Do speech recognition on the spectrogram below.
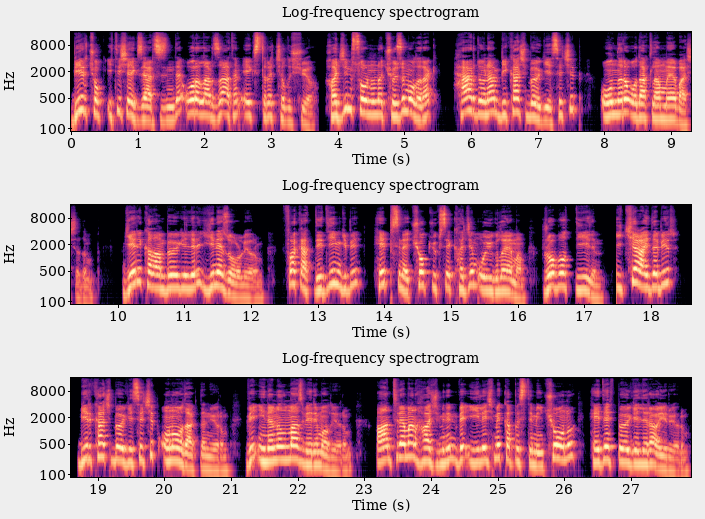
Birçok itiş egzersizinde oralar zaten ekstra çalışıyor. Hacim sorununa çözüm olarak her dönem birkaç bölgeyi seçip onlara odaklanmaya başladım. Geri kalan bölgeleri yine zorluyorum. Fakat dediğim gibi hepsine çok yüksek hacim uygulayamam. Robot değilim. 2 ayda bir birkaç bölge seçip ona odaklanıyorum ve inanılmaz verim alıyorum. Antrenman hacminin ve iyileşme kapasitemin çoğunu hedef bölgelere ayırıyorum.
